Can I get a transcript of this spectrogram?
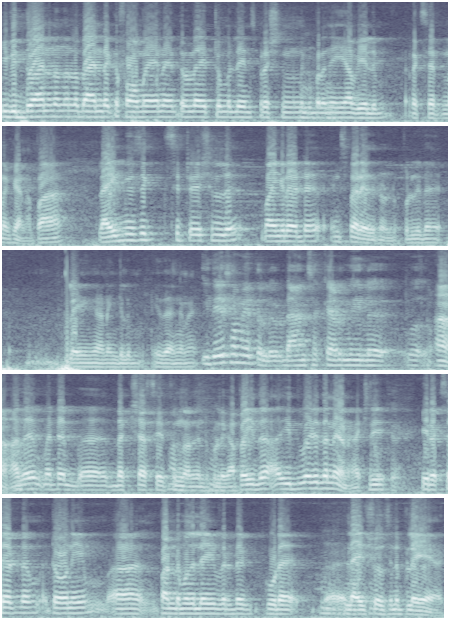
ഈ വിദ്വാൻ എന്നുള്ള ബാൻഡൊക്കെ ഫോം ചെയ്യാനായിട്ടുള്ള ഏറ്റവും വലിയ ഇൻസ്പിറേഷൻ എന്നൊക്കെ പറഞ്ഞാൽ ഈ അവിയലും റെക്സൈറ്റിനൊക്കെയാണ്. അപ്പൊ ആ ലൈവ് മ്യൂസിക് സിറ്റുവേഷനിൽ ഭയങ്കരമായിട്ട് ഇൻസ്പയർ ചെയ്തിട്ടുണ്ട്. പുള്ളിയുടെ പ്ലേയിങ് ആണെങ്കിലും ഇതങ്ങനെ. ഇതേ സമയത്തല്ലേ ഒരു ഡാൻസ് അക്കാഡമിയിൽ ആ അത് മറ്റേ ഏർ, ദക്ഷ സേത്ത് എന്ന് പറഞ്ഞിട്ട് പുള്ളി. അപ്പൊ ഇത് ഇതുവഴി തന്നെയാണ്. ആക്ച്വലി ഈ റെക്സേട്ടും ടോണിയും പണ്ട് മുതലേ ഇവരുടെ കൂടെ ലൈവ് ഷോസിന് പ്ലേ ആയി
